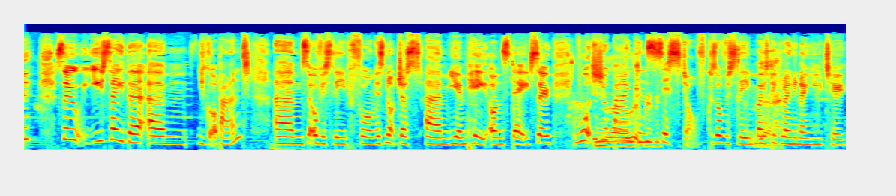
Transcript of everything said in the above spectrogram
so you say that um, you've got a band, um, so obviously you perform. It's not just um, you and Pete on stage. So what does your band we- we- consist of? Because obviously most Yeah. people only know you two.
